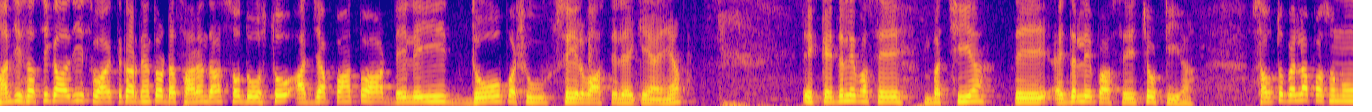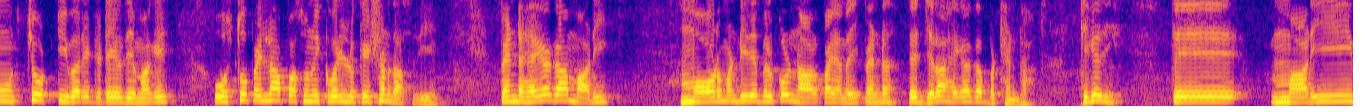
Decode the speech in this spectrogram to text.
ਹਾਂਜੀ, ਸਤਿ ਸ਼੍ਰੀ ਅਕਾਲ ਜੀ। ਸਵਾਗਤ ਕਰਦੇ ਹਾਂ ਤੁਹਾਡਾ ਸਾਰਿਆਂ ਦਾ। ਸੋ ਦੋਸਤੋ, ਅੱਜ ਆਪਾਂ ਤੁਹਾਡੇ ਲਈ ਦੋ ਪਸ਼ੂ ਸੇਲ ਵਾਸਤੇ ਲੈ ਕੇ ਆਏ ਹਾਂ। ਇੱਕ ਇਧਰਲੇ ਪਾਸੇ ਬੱਚੀ ਆ ਤੇ ਇਧਰਲੇ ਪਾਸੇ ਝੋਟੀ ਆ। ਸਭ ਤੋਂ ਪਹਿਲਾਂ ਆਪਾਂ ਤੁਹਾਨੂੰ ਝੋਟੀ ਬਾਰੇ ਡਿਟੇਲ ਦੇਵਾਂਗੇ। ਉਸ ਤੋਂ ਪਹਿਲਾਂ ਆਪਾਂ ਤੁਹਾਨੂੰ ਇੱਕ ਵਾਰੀ ਲੋਕੇਸ਼ਨ ਦੱਸ ਦਈਏ। ਪਿੰਡ ਹੈਗਾਗਾ ਮਾੜੀ। ਮੌੜ ਮੰਡੀ ਦੇ ਬਿਲਕੁਲ ਨਾਲ ਪੈ ਜਾਂਦਾ ਜੀ ਪਿੰਡ ਤੇ ਜ਼ਿਲ੍ਹਾ ਹੈਗਾਗਾ ਬਠਿੰਡਾ ਠੀਕ ਹੈ ਜੀ? ਤੇ ਮਾੜੀ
